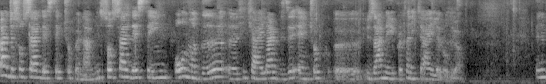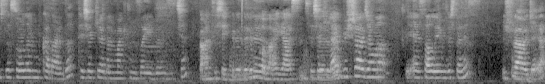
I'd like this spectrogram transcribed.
Bence sosyal destek çok önemli. Sosyal desteğin olmadığı hikayeler bizi en çok üzen ve yıpratan hikayeler oluyor. Benim size sorularım bu kadardı. Teşekkür ederim vaktinizi ayırdığınız için. Ben teşekkür ederim. Evet. Kolay gelsin sizlere. Teşekkürler. Büşra hocama bir el sallayabilirseniz. Büşra Hoca'ya.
